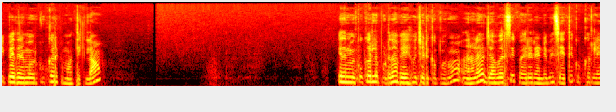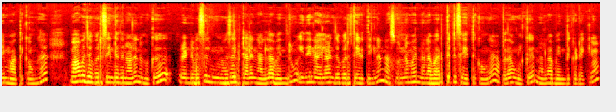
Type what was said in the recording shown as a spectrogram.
இப்போ இதை நம்ம ஒரு குக்கருக்கு மாற்றிக்கலாம் இது நம்ம குக்கரில் போட்டு தான் வேக வச்சு எடுக்க போகிறோம் அதனால் ஜவரிசி பயிறு ரெண்டுமே சேர்த்து குக்கர்லேயே மாற்றிக்கோங்க மாவு ஜவரிசின்றதுனால நமக்கு ரெண்டு விசில் மூணு விசில் விட்டாலே நல்லா வெந்துடும் இதே நைலான் ஜவரிசி எடுத்திங்கன்னா நான் சொன்ன மாதிரி நல்லா வறுத்துட்டு சேர்த்துக்கோங்க. அப்போ தான் உங்களுக்கு நல்லா வெந்து கிடைக்கும்.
